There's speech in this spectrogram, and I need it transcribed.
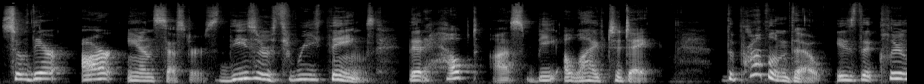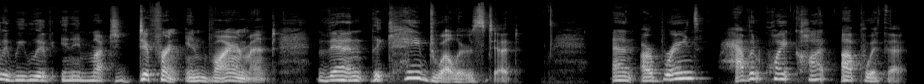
So they're our ancestors. These are three things that helped us be alive today. The problem, though, is that clearly we live in a much different environment than the cave dwellers did. And our brains haven't quite caught up with it.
